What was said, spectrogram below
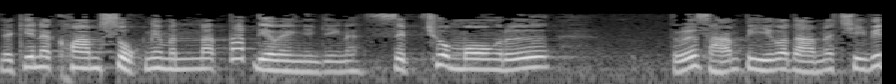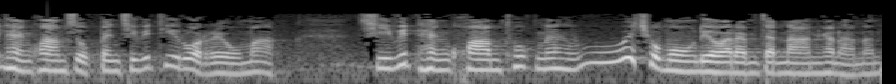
อย่าคิดนะความสุขนี่มันแป๊บเดียวเองจริงๆนะสิบชั่วโมงหรือ หรือสามปีก็ตามนะชีวิตแห่งความสุขเป็นชีวิตที่รวดเร็วมาก ชีวิตแห่งความทุกข์นะชั่วโมงเดียวอะไรมันจะนานขนาดนั้น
